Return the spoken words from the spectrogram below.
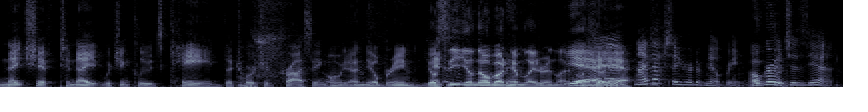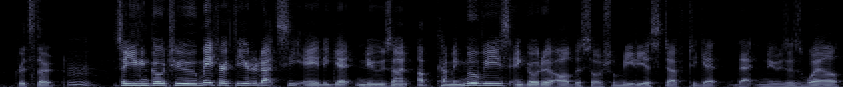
night shift tonight, which includes Cade, the tortured crossing. Oh yeah, Neil Breen. You'll see. You'll know about him later in life. I'm Yeah, yeah. I've actually heard of Neil Breen. Oh, great. Which is yeah. Great start. Mm. So you can go to mayfairtheater.ca to get news on upcoming movies and go to all the social media stuff to get that news as well.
